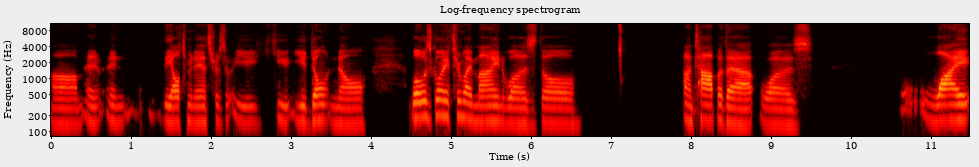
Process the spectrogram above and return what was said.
Um, and and the ultimate answer is you, you you don't know. What was going through my mind was though. On top of that was why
